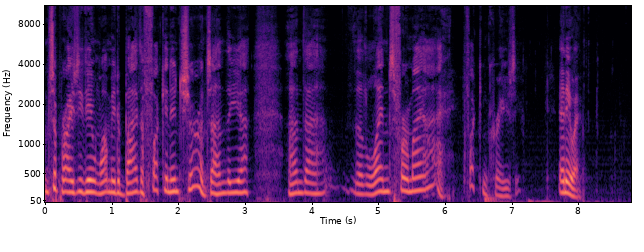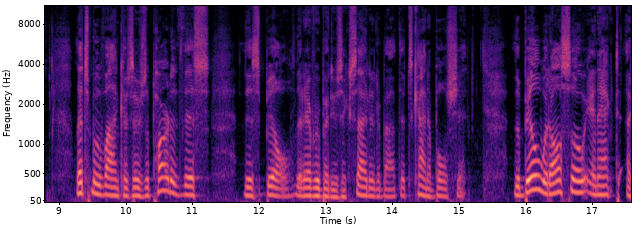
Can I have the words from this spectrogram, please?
I'm surprised he didn't want me to buy the fucking insurance on the uh, on the the lens for my eye. Fucking crazy. Anyway, let's move on because there's a part of this this bill that everybody's excited about that's kind of bullshit. The bill would also enact a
